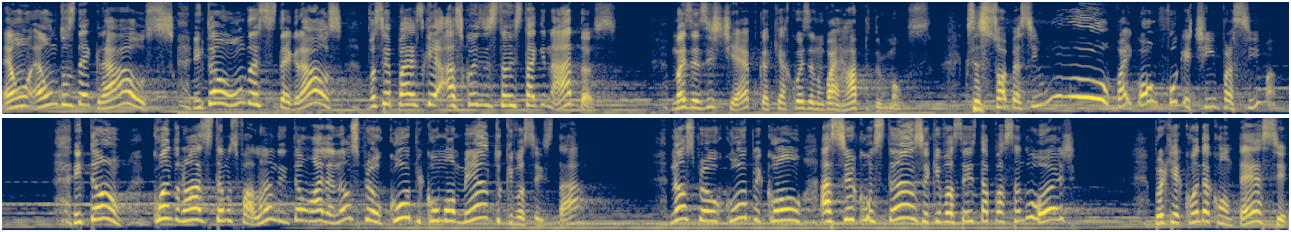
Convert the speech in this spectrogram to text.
É um, é um dos degraus. Então, um desses degraus, você parece que as coisas estão estagnadas. Mas existe época que a coisa não vai rápido, irmãos. Que você sobe assim, uh, vai igual um foguetinho para cima. Então, quando nós estamos falando, então, olha, não se preocupe com o momento que você está. Não se preocupe com a circunstância que você está passando hoje. Porque quando acontece,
